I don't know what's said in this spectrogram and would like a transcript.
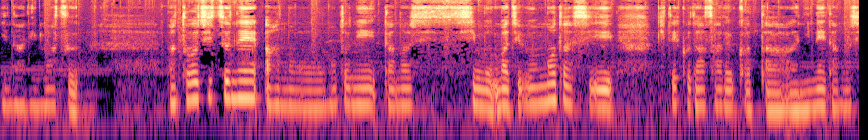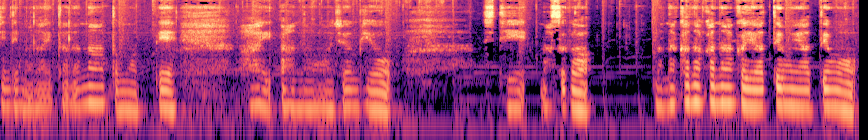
になります。まあ、当日ね、あの、本当に楽しむ、まあ、自分もだし、来てくださる方にね、楽しんでもらえたらなと思って、はい、あの、準備をしてますが、まあ、なかなかなんかやってもやっても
